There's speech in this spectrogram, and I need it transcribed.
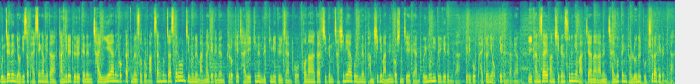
문제는 여기서 발생합니다. 강의를 들을 때는 잘 이해하는 것 같으면서도 막상 혼자 새로운 지문을 만나게 되면 그렇게 잘 읽히는 느낌이 들지 않고 더 나아가 지금 자신이 하고 있는 방식이 맞는 것인지에 대한 의문이 들게 됩니다. 그리고 발전이 없게 된다면 이 강사의 방식은 수능에 맞지 않아라는 잘못된 결론을 도출하게 됩니다.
